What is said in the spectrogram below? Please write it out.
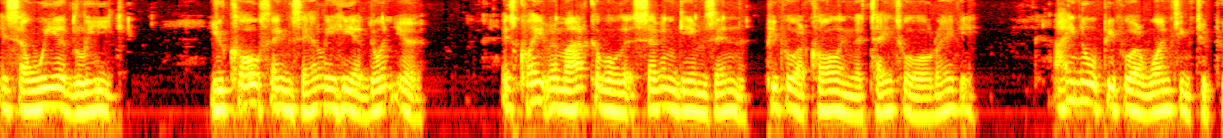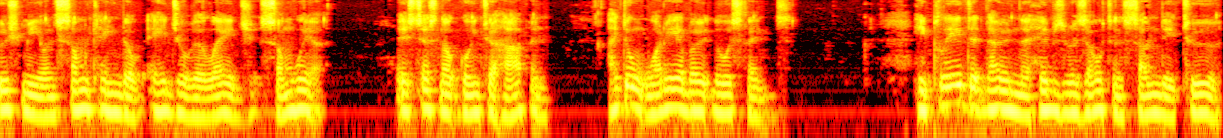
It's a weird league. You call things early here, don't you? It's quite remarkable that seven games in, people are calling the title already. I know people are wanting to push me on some kind of edge of the ledge somewhere. It's just not going to happen. I don't worry about those things. He played it down the Hibs result on Sunday too.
